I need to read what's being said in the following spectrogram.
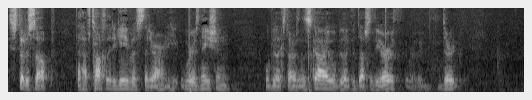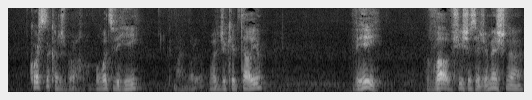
stood us up, that havtachah that He gave us, that he, we're His nation, we'll be like stars in the sky, we'll be like the dust of the earth, or the dirt. Of course, it's a Kadosh Baruch Hu. But what's Vihi? Come on, what, what did your kids tell you? Vihi. Vav, Shisha your Mishnah.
